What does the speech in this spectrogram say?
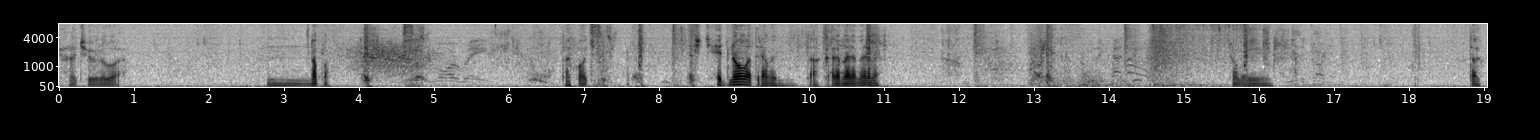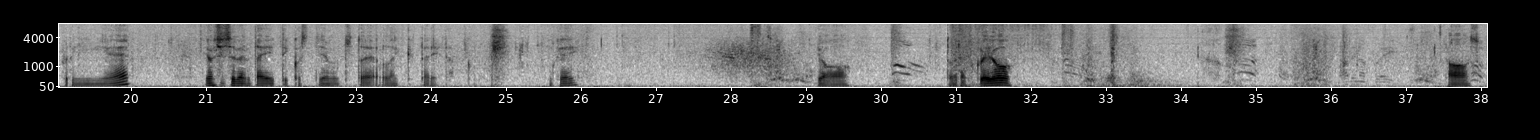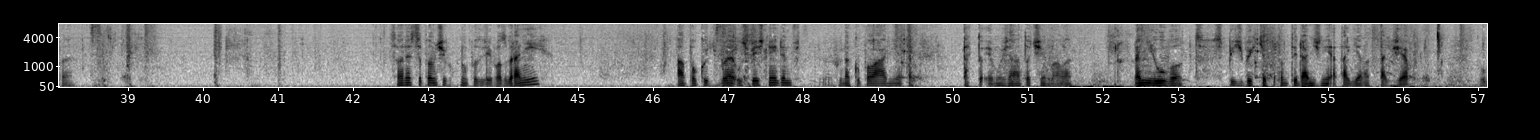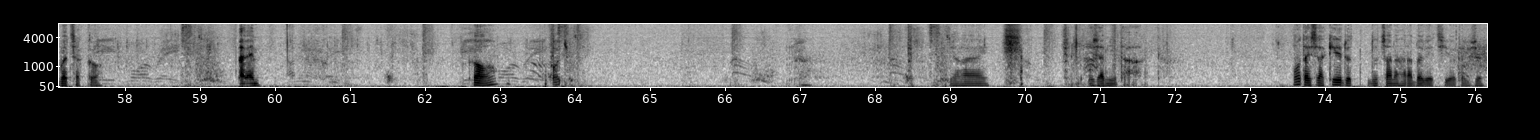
Já radši vyrobovat. Hmm, no pa. Tak pojď. Ještě jednou a teda vím. Tak, jdeme, jdeme, jdeme. Dobrý. Tak první je... Já si seberu tady ty kosti, nebo co to je, lek, tady, tak. OK. Jo. To jde v klidu. No, super. Samozřejmě se potom ještě kouknu později po zbraních. A pokud bude úspěšný den v, v nakupování, tak, tak to i možná natočím, ale není důvod. Spíš bych chtěl potom ty dungeony a tak dělat, takže vůbec jako... Nevím. No, pojď. Dělej. Uzemní tak. No, tady se taky do, docela nahrabe věcí, jo, takže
